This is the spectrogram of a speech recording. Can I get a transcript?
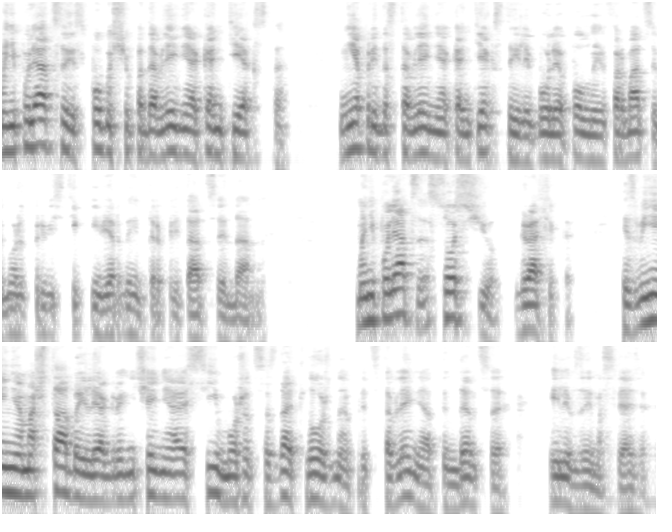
Манипуляции с помощью подавления контекста, не предоставление контекста или более полной информации может привести к неверной интерпретации данных. Манипуляция с осью графика Изменение масштаба или ограничение оси может создать ложное представление о тенденциях или взаимосвязях.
